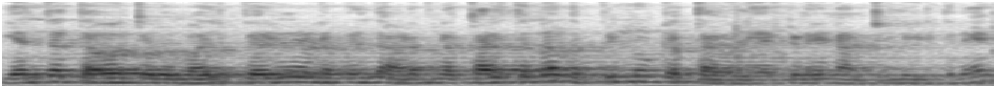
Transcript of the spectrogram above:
எந்த தகவல் தொடர்பு மாதிரி பெருநரிடமிருந்து அனுப்பின கருத்துன்னா அந்த பின்னூட்ட தகவல் ஏற்கனவே நான் சொல்லியிருக்கிறேன்.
